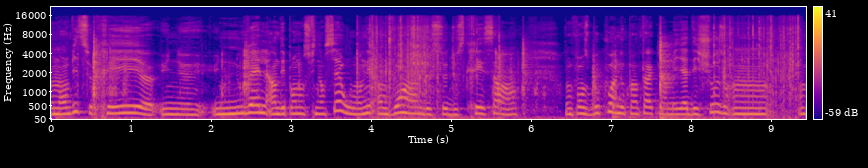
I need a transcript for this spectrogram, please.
On a envie de se créer euh, une, nouvelle indépendance financière où on est en voie hein, de, se, de se créer ça. Hein. On pense beaucoup à nos pentacles, mais il y a des choses, on, on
